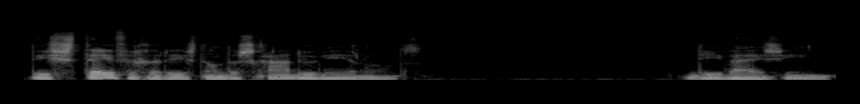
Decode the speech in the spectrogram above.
die steviger is dan de schaduwwereld die wij zien.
